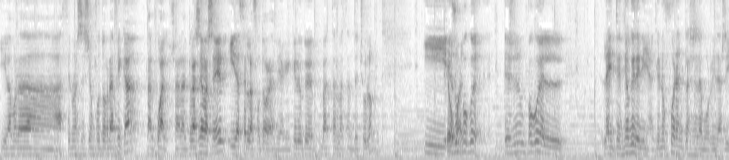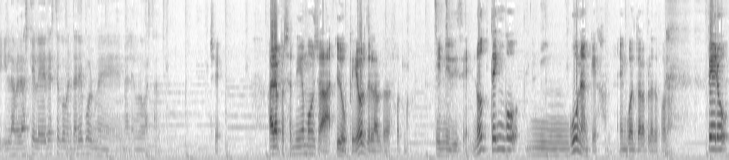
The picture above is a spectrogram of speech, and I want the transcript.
y vamos a hacer una sesión fotográfica tal cual. O sea, la clase va a ser ir a hacer la fotografía, que creo que va a estar bastante chulo. Y es un, poco, es un poco el, la intención que tenía, que no fueran clases aburridas. Y, la verdad es que leer este comentario pues me, me alegró bastante. Sí. Ahora pasaríamos a lo peor de la plataforma. Y ni dice, no tengo ninguna queja en cuanto a la plataforma, pero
